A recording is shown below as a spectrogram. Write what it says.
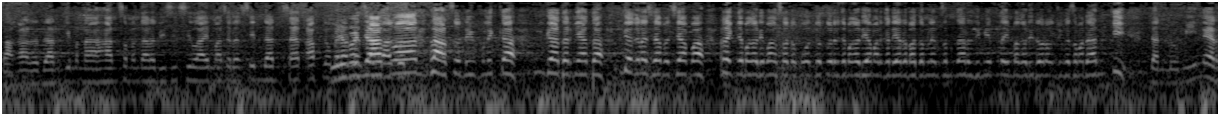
Bakal ada Danki menahan. Sementara di sisi lain masih ada Sim dan setup. Dia menjatuhkan. Langsung di flick kah? Enggak ternyata. Enggak kena siapa-siapa. Reknya bakal dipaksa untuk muncul. Turretnya bakal diamankan di arah bottom lane. Sementara di mid lane bakal didorong juga sama Danki. Dan Luminer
